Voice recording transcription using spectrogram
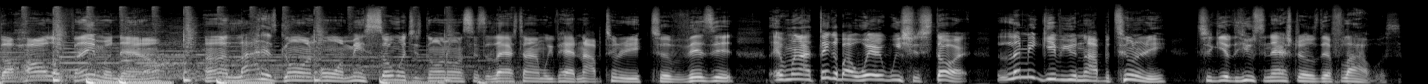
the Hall of Famer now. Uh, a lot has gone on. Man, so much has gone on since the last time we've had an opportunity to visit. And when I think about where we should start, let me give you an opportunity to give the Houston Astros their flowers.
